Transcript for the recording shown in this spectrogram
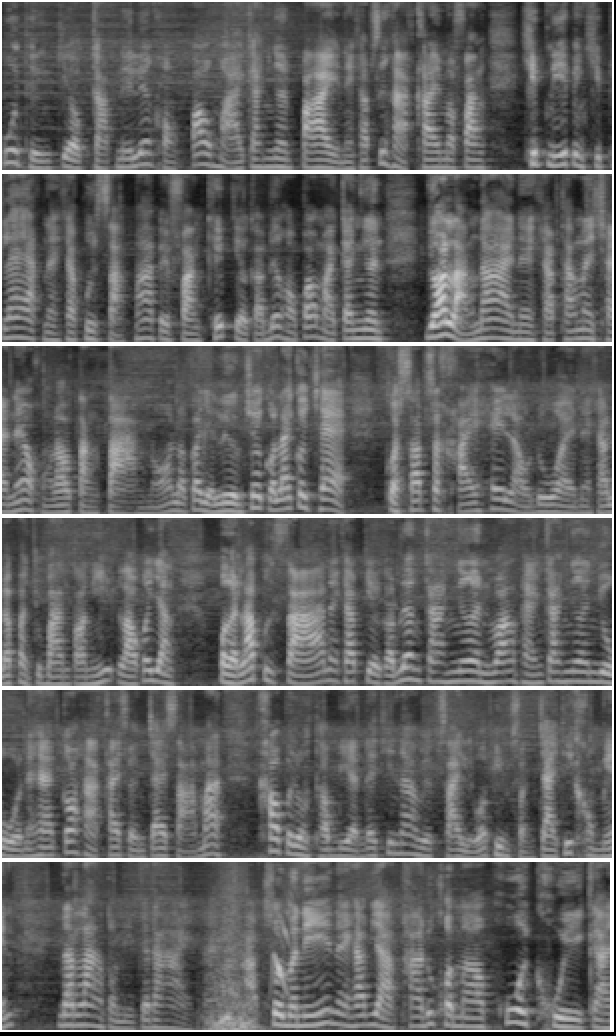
พูดถึงเกี่ยวกับในเรื่องของเป้าหมายการเงินไปนะครับซึ่งหากใครมาฟังคลิปนี้เป็นคลิปแรกนะครับคุณสามารถไปฟังคลิปเกี่ยวกับเรื่องของเป้าหมายการเงิน ย้อนหลังได้นะครับทั้งในช anel ของเราต่างๆเนาะแล้วก็อย่าลืมช่วยกดไลค์กดแชร์กด subscribe ให้เราด้วยนะครับแล้วปัจจุบันตอนนี้เราก็ยังเปิดรับปรึกษานะครับเกี่ยวกับเรื่องการเงินวางแผนการเงินอยู่นะฮะก็หากใครสนใจสามารถเข้าไปลงทะเบียนได้ที่หน้าเว็บไซต์ หรือว่าพิมพ์สนใจที่คอมเมนต์ด้านล่างตรงนี้ก็ได้นะครับส่วนวันนี้นะครับอยากพาทุกคนมาพูดคุยกัน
